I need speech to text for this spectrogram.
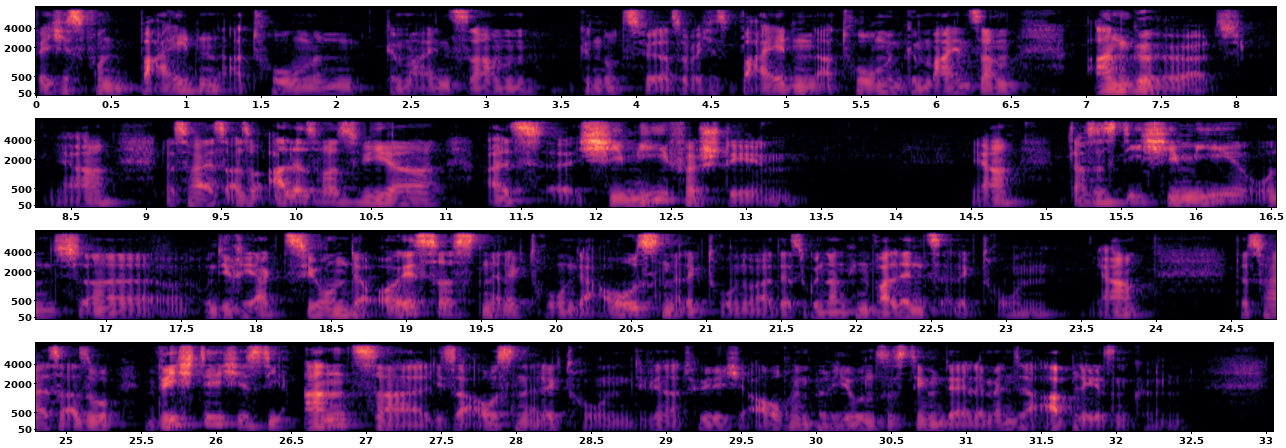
welches von beiden Atomen gemeinsam genutzt wird, also welches beiden Atomen gemeinsam angehört. Ja? Das heißt also, alles, was wir als äh, Chemie verstehen, ja, das ist die Chemie und, äh, und die Reaktion der äußersten Elektronen, der Außenelektronen oder der sogenannten Valenzelektronen. Ja? Das heißt also, wichtig ist die Anzahl dieser Außenelektronen, die wir natürlich auch im Periodensystem der Elemente ablesen können.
